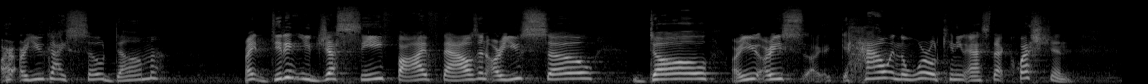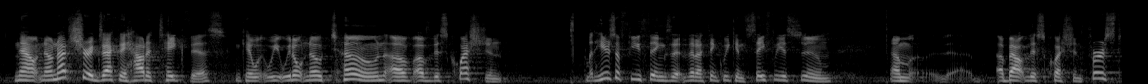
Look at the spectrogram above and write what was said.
Are, are you guys so dumb? Right? Didn't you just see 5,000? Are you so dull? Are you, are you, how in the world can you ask that question? Now, now, I'm not sure exactly how to take this. Okay, we, we don't know tone of, of this question. But here's a few things that, that I think we can safely assume um, about this question. First,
